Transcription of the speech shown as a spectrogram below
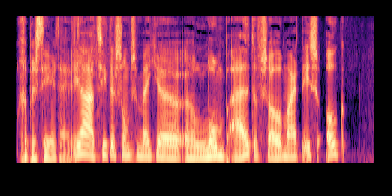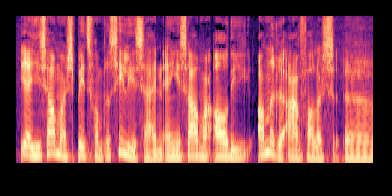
gepresteerd heeft. Ja, het ziet er soms een beetje eh, lomp uit of zo. Maar het is ook... Ja, je zou maar spits van Brazilië zijn. En je zou maar al die andere aanvallers eh,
